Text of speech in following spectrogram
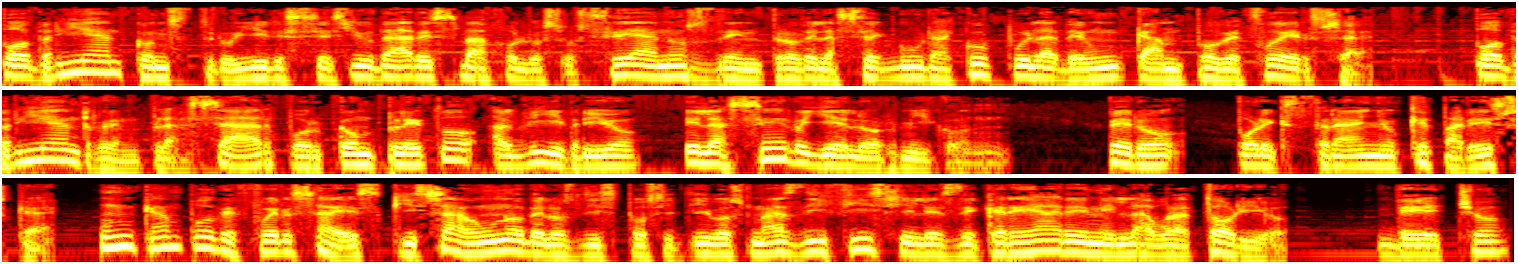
podrían construirse ciudades bajo los océanos dentro de la segura cúpula de un campo de fuerza. Podrían reemplazar por completo al vidrio, el acero y el hormigón. Pero, por extraño que parezca, un campo de fuerza es quizá uno de los dispositivos más difíciles de crear en el laboratorio. De hecho,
